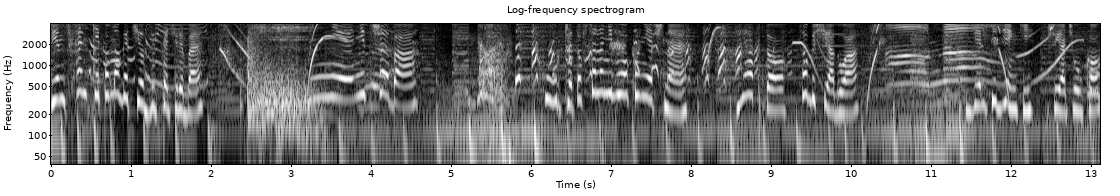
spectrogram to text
Więc chętnie pomogę ci odzyskać rybę. Nie, nie trzeba. Kurczę, to wcale nie było konieczne. Jak to? Co byś jadła? Wielkie dzięki, przyjaciółko.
